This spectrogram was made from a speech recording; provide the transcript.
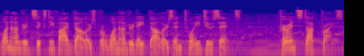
$165 per $108.22. Current stock price,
